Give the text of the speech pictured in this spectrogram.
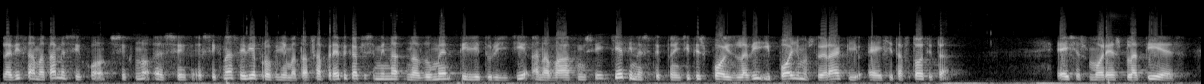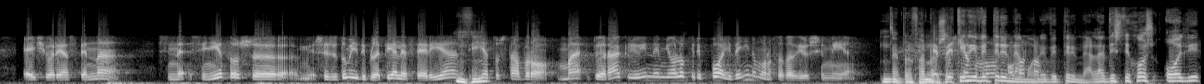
Δηλαδή σταματάμε συχνό, ε, συχνά σε ίδια προβλήματα. Θα πρέπει κάποια στιγμή να, να, δούμε τη λειτουργική αναβάθμιση και την αρχιτεκτονική της πόλης. Δηλαδή η πόλη μας στο Ηράκλειο έχει ταυτότητα. Έχει ας πούμε ωραίες πλατείες, έχει ωραία στενά, Συνήθως ε, συζητούμε για την πλατεία Ελευθερίας ή για το Σταυρό. Μα το Εράκλειο είναι μια ολόκληρη πόλη, δεν είναι μόνο αυτά τα δύο σημεία. Ναι, προφανώς. Εκεί είναι η βιτρίνα μόνο, η βιτρίνα. Αλλά δυστυχώς όλοι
